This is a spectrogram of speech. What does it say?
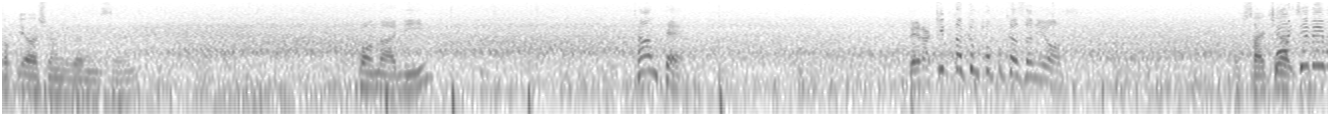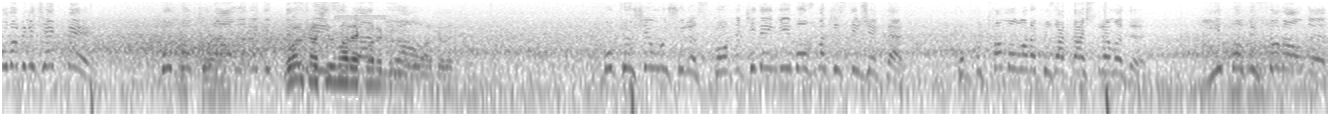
Çok yavaş oyuncularımız ya. Konali. Kante. Ve rakip takım topu kazanıyor. Offside yok. Çerçeveyi bulabilecek mi? Bu topun ağlara gitmesine Gol kaçırma rekoru kırıyorum arkadaşlar. Bu köşe vuruşuyla skordaki dengeyi bozmak isteyecekler. Topu tam olarak uzaklaştıramadı. İyi pozisyon aldı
